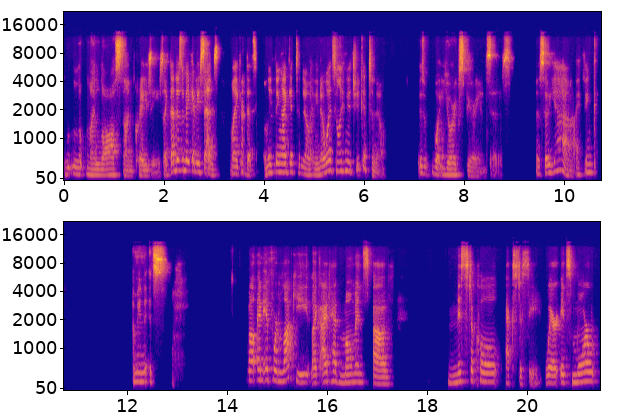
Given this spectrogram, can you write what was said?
my law son crazy. He's like that doesn't make any sense. I'm like that's the only thing i get to know. And you know what? It's the only thing that you get to know is what your experience is. And so yeah i think i mean it's well and if we're lucky like i've had moments of mystical ecstasy where it's more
